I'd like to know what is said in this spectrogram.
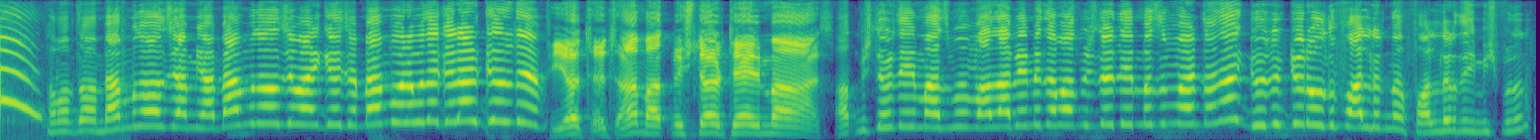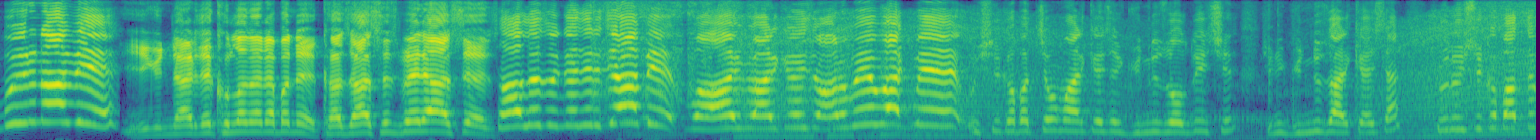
tamam tamam ben bunu alacağım ya. Ben bunu alacağım arkadaşlar. Ben bu arabada karar kıldım. Fiyatı tam 64 elmas. 64 elmas mı? Vallahi benim de tam 64 elmasım vardı ana. Gözüm kör oldu farlarına. Farları değilmiş bunun. Buyurun abi. İyi günlerde kullan arabanı. Kazasız belasız. Sağ olasın galerici abi. Vay be arkadaşlar arabaya bak be. Işığı kapatacağım ama arkadaşlar gündüz olduğu için. Şimdi gündüz arkadaşlar. Şöyle ışığı kapattık.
